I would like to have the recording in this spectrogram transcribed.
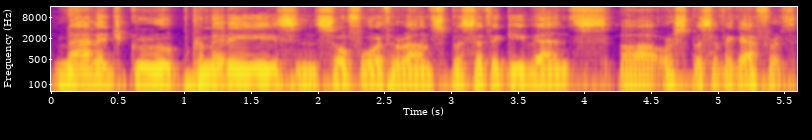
manage group committees and so forth around specific events uh, or specific efforts.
